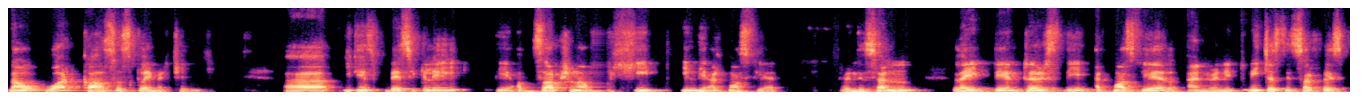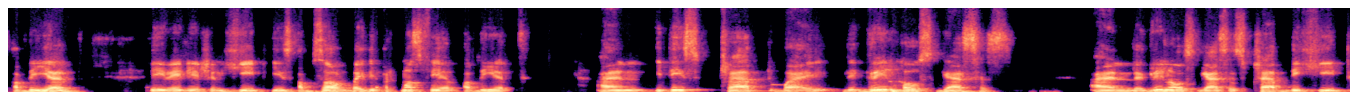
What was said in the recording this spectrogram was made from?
Now, what causes climate change? Uh, it is basically the absorption of heat in the atmosphere. When the sunlight enters the atmosphere and when it reaches the surface of the earth, the radiation heat is absorbed by the atmosphere of the earth and it is trapped by the greenhouse gases and the greenhouse gases trap the heat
